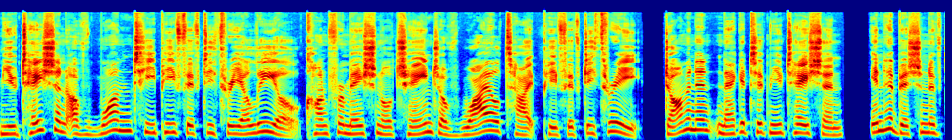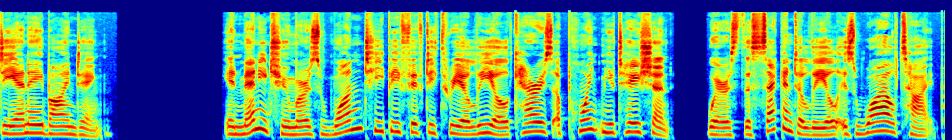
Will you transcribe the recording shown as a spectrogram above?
Mutation of one TP53 allele, conformational change of wild type P53, dominant negative mutation, inhibition of DNA binding. In many tumors, one TP53 allele carries a point mutation whereas the second allele is wild type.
